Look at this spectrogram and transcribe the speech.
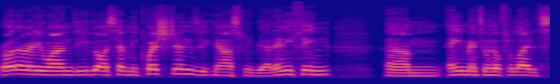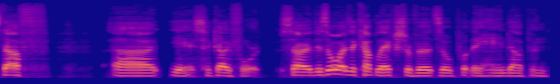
Righto, anyone, do you guys have any questions? You can ask me about anything, um, any mental health related stuff. uh, yeah, so go for it. So there's always a couple of extroverts that will put their hand up and,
